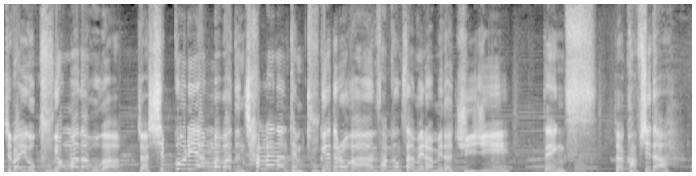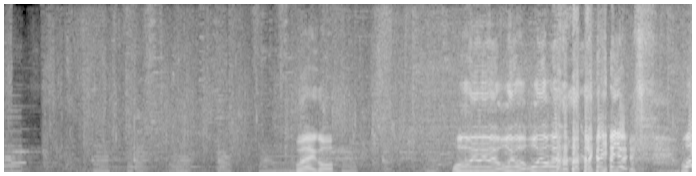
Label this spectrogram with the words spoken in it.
제발 이거 구경만 하고 가자 10거리 양마 받은 찬란한 템 두 개 들어간 삼성 쌈이랍니다 GG 땡스 자 갑시다 뭐야 이거 오요요요요요요요요요 와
